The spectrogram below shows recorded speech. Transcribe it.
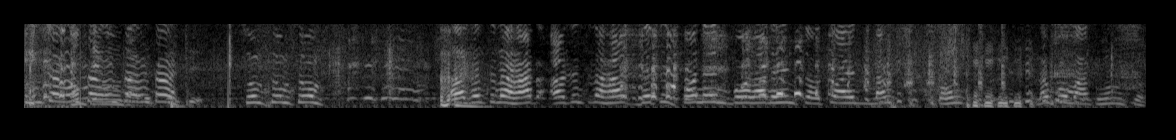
Umtang, umtang, umtang, Zoom, zoom, zoom. Argentina hat, Argentina hat, that is fun and bola din so to ay lang kung lang ko makung so.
